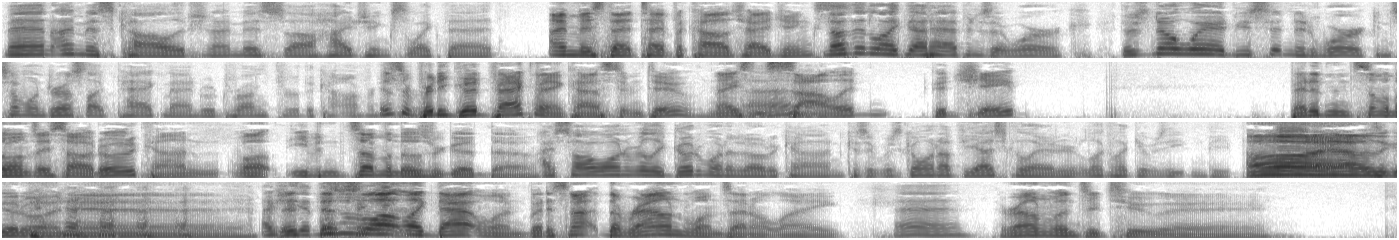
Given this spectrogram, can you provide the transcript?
Man, I miss college and I miss uh, hijinks like that. I miss that type of college hijinks. Nothing like that happens at work. There's no way I'd be sitting at work and someone dressed like Pac-Man would run through the conference. This is a pretty good Pac-Man costume too. Nice and solid, good shape. Better than some of the ones I saw at Otakon. Well, even some of those were good though. I saw one really good one at Otakon because it was going up the escalator. It looked like it was eating people. Oh, that was a good one. Yeah. Should this this is a lot like that one, but it's not the round ones. I don't like. Eh. The round ones are too. Uh...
